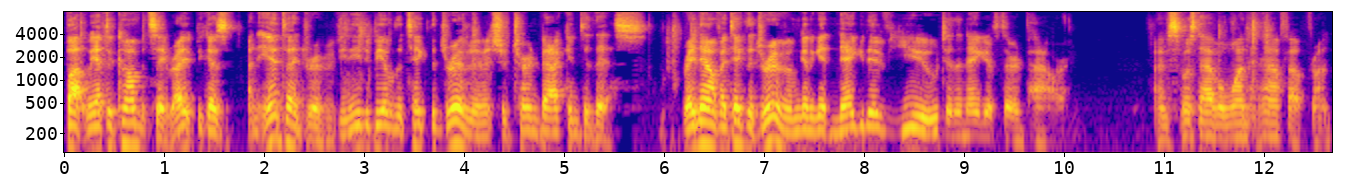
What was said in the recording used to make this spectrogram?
But we have to compensate, right? Because an antiderivative, you need to be able to take the derivative, it should turn back into this. Right now, if I take the derivative, I'm going to get negative u to the negative third power. I'm supposed to have a 1 half out front.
